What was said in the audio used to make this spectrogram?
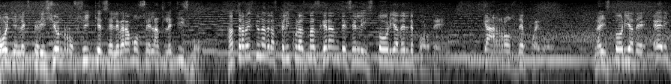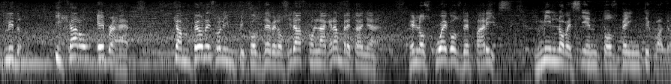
Hoy en la expedición Rosique celebramos el atletismo a través de una de las películas más grandes en la historia del deporte, Carros de Fuego. La historia de Eric Liddell y Harold Abrahams, campeones olímpicos de velocidad con la Gran Bretaña en los Juegos de París 1924.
